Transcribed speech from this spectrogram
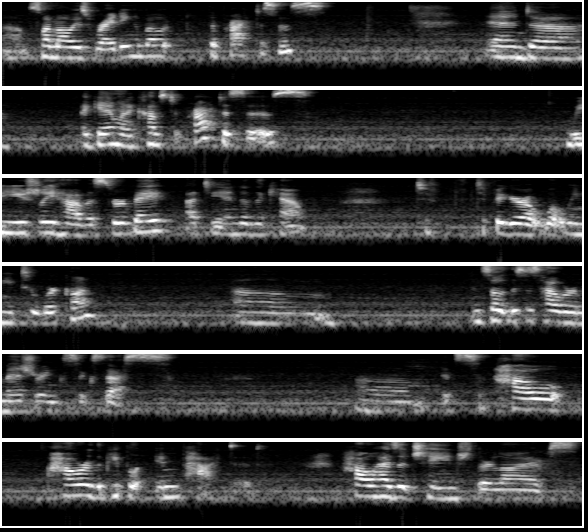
Um, so I'm always writing about the practices. And uh, again, when it comes to practices, we usually have a survey at the end of the camp to, to figure out what we need to work on. Um, and so this is how we're measuring success. Um, it's how how are the people impacted? How has it changed their lives?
